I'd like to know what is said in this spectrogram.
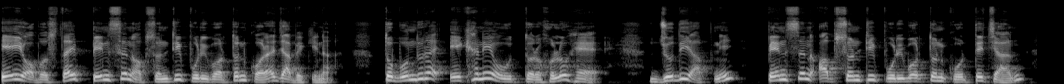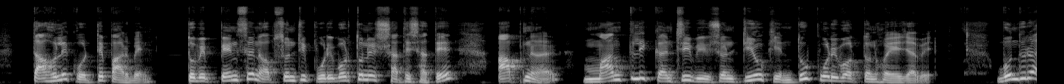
এই অবস্থায় পেনশন অপশনটি পরিবর্তন করা যাবে কিনা? তো বন্ধুরা, এখানেও উত্তর হলো হ্যাঁ। যদি আপনি পেনশন অপশনটি পরিবর্তন করতে চান, তাহলে করতে পারবেন। তবে পেনশন অপশনটি পরিবর্তনের সাথে সাথে আপনার মান্থলি কন্ট্রিবিউশনটিও কিন্তু পরিবর্তন হয়ে যাবে। বন্ধুরা,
